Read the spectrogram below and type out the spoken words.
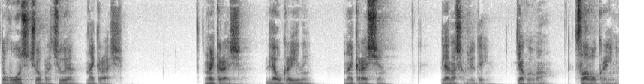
того, що працює найкраще. Найкраще для України, найкраще для наших людей. Дякую вам. Слава Україні!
